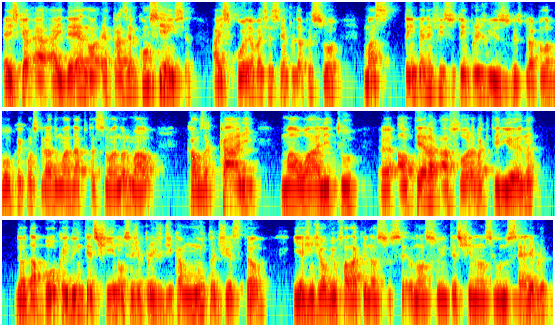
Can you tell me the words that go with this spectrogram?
É isso que a, a ideia é, é trazer consciência. A escolha vai ser sempre da pessoa, mas tem benefícios, tem prejuízos. Respirar pela boca é considerado uma adaptação anormal, causa cárie, mau hálito, é, altera a flora bacteriana da boca e do intestino, ou seja, prejudica muito a digestão. E a gente já ouviu falar que o nosso, o nosso intestino é o nosso segundo cérebro,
